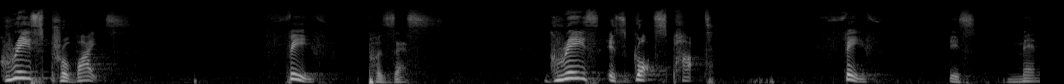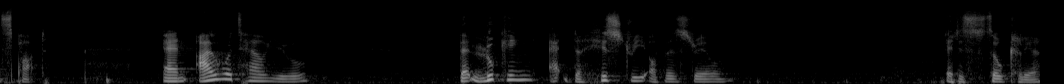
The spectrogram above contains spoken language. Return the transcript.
grace provides. Faith possesses. Grace is God's part. Faith is man's part. And I will tell you that looking at the history of Israel, it is so clear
